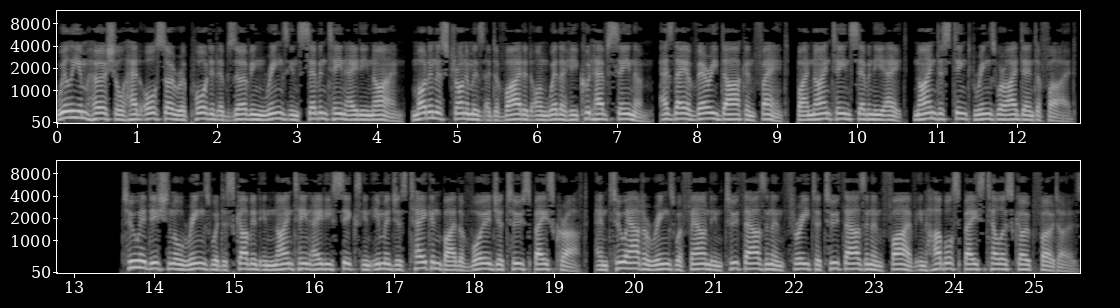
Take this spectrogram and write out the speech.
William Herschel had also reported observing rings in 1789. Modern astronomers are divided on whether he could have seen them, as they are very dark and faint. By 1978, nine distinct rings were identified. Two additional rings were discovered in 1986 in images taken by the Voyager 2 spacecraft, and two outer rings were found in 2003 to 2005 in Hubble Space Telescope photos.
